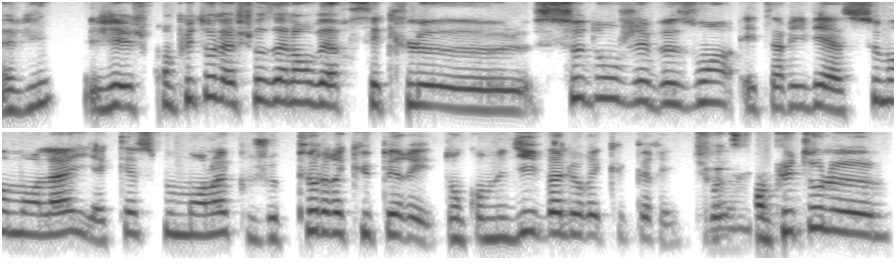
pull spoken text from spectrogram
la vie. J'ai- Je prends plutôt la chose à l'envers. C'est que le, ce dont j'ai besoin est arrivé à ce moment-là. Il n'y a qu'à ce moment-là que je peux le récupérer. Donc on me dit, va le récupérer. Tu vois, je prends plutôt le,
